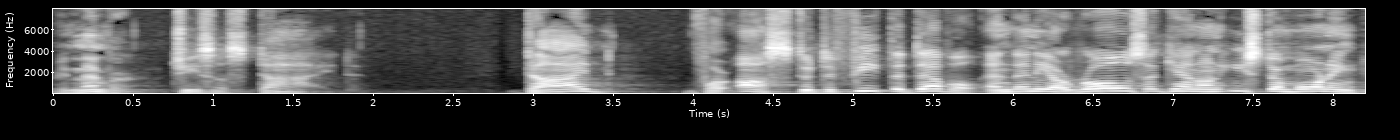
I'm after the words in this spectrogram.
Remember, Jesus died. Died for us to defeat the devil, and then he arose again on Easter morning,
